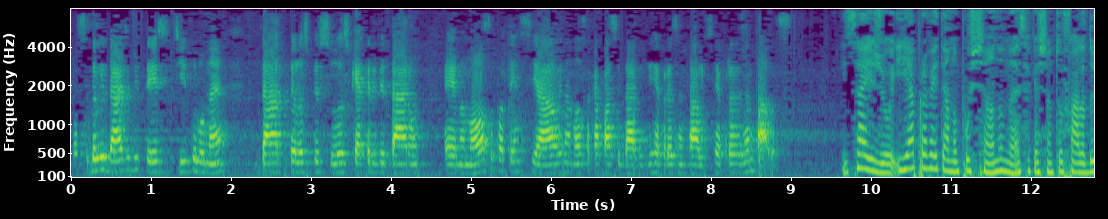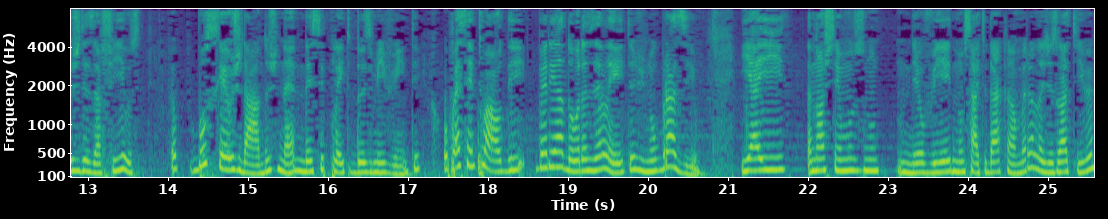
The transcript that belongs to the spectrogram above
possibilidade de ter esse título, né, dado pelas pessoas que acreditaram é, no nosso potencial e na nossa capacidade de representá-los e representá-las. Isso aí, Ju. E aproveitando, puxando nessa né, questão que tu fala dos desafios, eu busquei os dados, né, nesse pleito 2020, o percentual de vereadoras eleitas no Brasil. E aí nós temos, no, eu vi no site da Câmara Legislativa,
